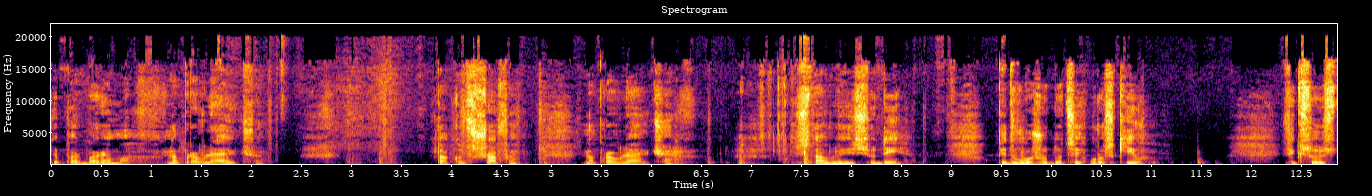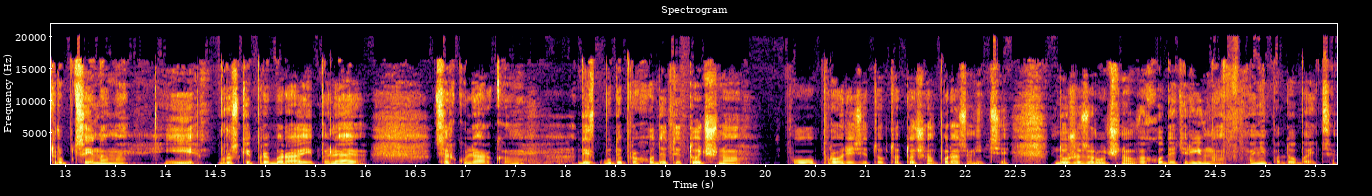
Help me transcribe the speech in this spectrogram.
Тепер беремо направляючу. Також з шафи направляючу. Ставлю її сюди. Підвожу до цих брусків. Фіксую струбцинами і бруски прибираю і пиляю циркуляркою. Диск буде проходити точно по прорізі, тобто точно по розмітці. Дуже зручно, виходить рівно, мені подобається.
